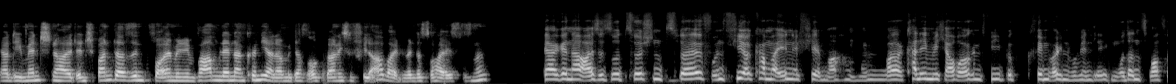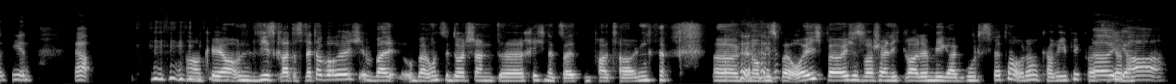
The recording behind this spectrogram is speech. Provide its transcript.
ja, die Menschen halt entspannter sind. Vor allem in den warmen Ländern können die ja damit das auch gar nicht so viel arbeiten, wenn das so heiß ist. Ne? Ja, genau. Also so zwischen zwölf und vier kann man eh nicht viel machen. Da kann ich mich auch irgendwie bequem irgendwo hinlegen oder ins Wasser gehen. Ja. Ah, okay, ja. Und wie ist gerade das Wetter bei euch? Bei, bei uns in Deutschland äh, regnet es seit ein paar Tagen. äh, genau wie es bei euch. Bei euch ist wahrscheinlich gerade mega gutes Wetter, oder? Karibik? Äh, ja,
